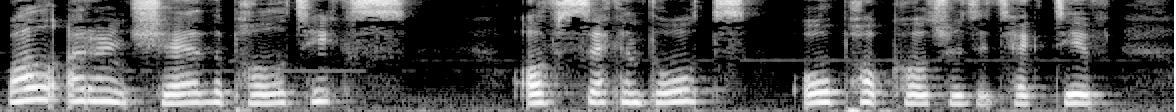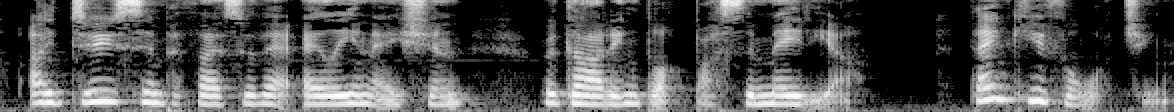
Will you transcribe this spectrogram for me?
while I don't share the politics of Second Thoughts or pop culture detective, I do sympathise with their alienation regarding blockbuster media. Thank you for watching.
